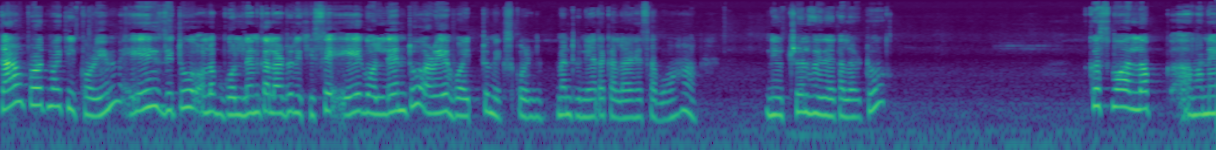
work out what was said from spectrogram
তাৰ ওপৰত মই কি কৰিম এই যিটো অলপ গল্ডেন কালাৰটো দেখিছে এই গল্ডেনটো আৰু এই হোৱাইটটো মিক্স কৰিম। ইমান ধুনীয়া এটা কালাৰহে চাব হা। নিউট্ৰেল হৈ যায় কালাৰটো বিকজ মই অলপ মানে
